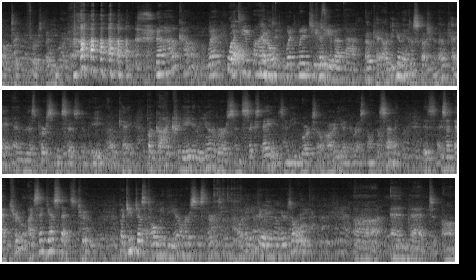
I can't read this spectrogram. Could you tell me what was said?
I'll take the first any day. now, how come? What what do you you find? know, what what intrigues Kate, you about that? Okay, I begin a discussion, okay, and this person says to me, okay, but God created the universe in six days and he worked so hard he had to rest on the seventh. Is, isn't that true? I said, yes, that's true. But you just told me the universe is 13.8 billion years old. Uh, and that um,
